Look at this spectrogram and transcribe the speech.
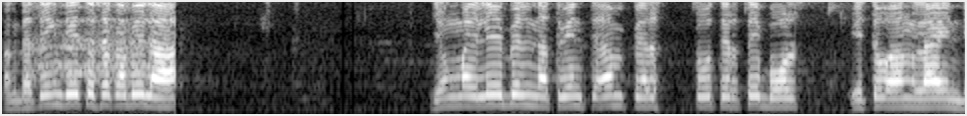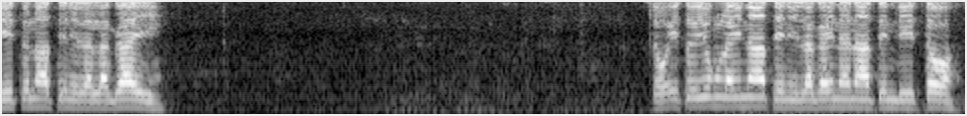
Pagdating dito sa kabila, yung may level na 20 amperes 230 volt, ito ang line dito natin ilalagay. So ito yung line natin, ilagay na natin dito.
